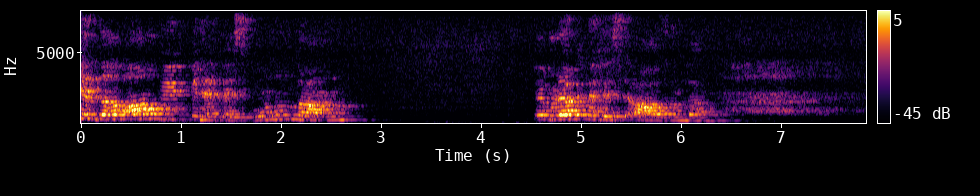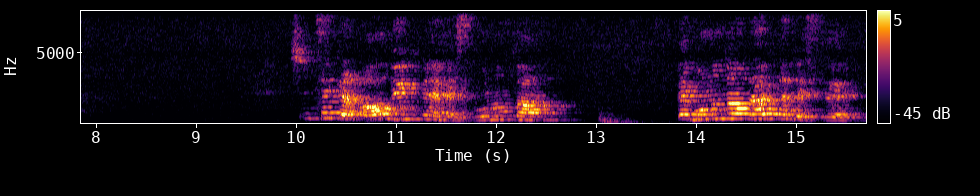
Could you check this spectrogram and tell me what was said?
Kez daha al büyük bir nefes burnundan. Ve bırak nefesi ağzından. Şimdi tekrar al büyük bir nefes burnundan. Ve burnundan bırak nefesi.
